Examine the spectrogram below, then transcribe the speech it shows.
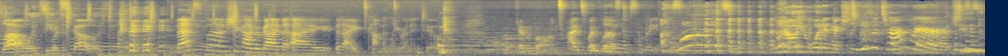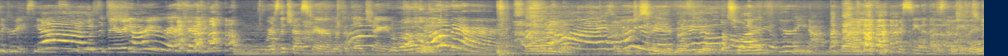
flow and see where this goes. That's the Chicago guy that I that I commonly run into. Kevin Vaughn. I'd swipe left. of somebody else. No, you wouldn't actually. She's a charmer. She's into the Greeks. Yeah, He was he's a very charmer. Where's the chest hair with the gold chain? Oh. Hello there. Hi, So good to see you, Matthew. What's your name? Marina. Christina, nice to meet Christina, you.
